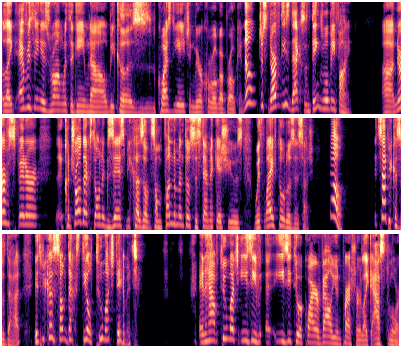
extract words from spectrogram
like everything is wrong with the game now because Quest DH and Miracle Rogue are broken. No, just nerf these decks and things will be fine. Uh, nerf Spitter. Control decks don't exist because of some fundamental systemic issues with life totals and such. No, it's not because of that. It's because some decks deal too much damage and have too much easy easy to acquire value and pressure, like Astalor,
